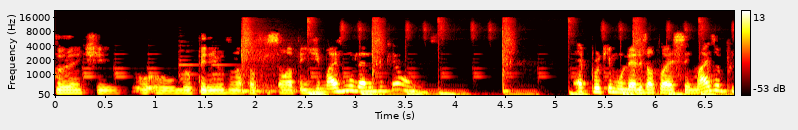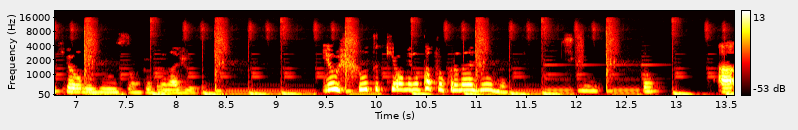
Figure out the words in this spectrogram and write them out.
durante o, o meu período na profissão, atendi mais mulheres do que homens. É porque mulheres adoecem mais ou porque homens não estão procurando ajuda? Eu chuto que homem não está procurando ajuda. Então, a,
